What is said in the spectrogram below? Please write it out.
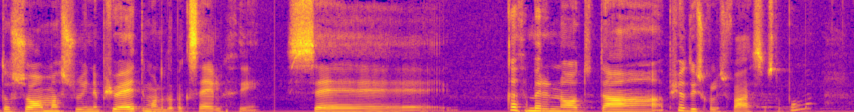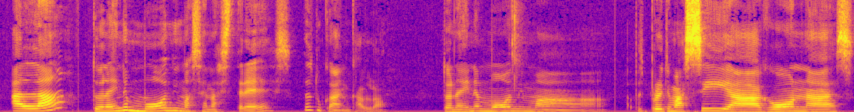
το σώμα σου είναι πιο έτοιμο να ανταπεξέλθει σε καθημερινότητα, πιο δύσκολες φάσεις, ας το πούμε. Αλλά το να είναι μόνιμα σε ένα στρες δεν του κάνει καλό. Το να είναι μόνιμα προετοιμασία, αγώνας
